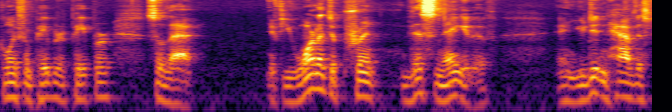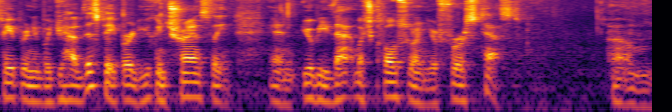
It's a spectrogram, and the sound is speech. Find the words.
going from paper to paper so that if you wanted to print this negative and you didn't have this paper in it, but you have this paper, you can translate and you'll be that much closer on your first test. Um,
